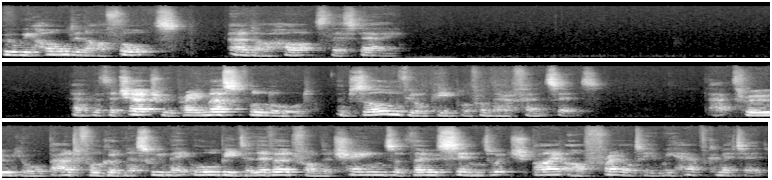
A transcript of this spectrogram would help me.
who we hold in our thoughts and our hearts this day. And with the church we pray, merciful Lord, absolve your people from their offences, that through your bountiful goodness we may all be delivered from the chains of those sins which by our frailty we have committed.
